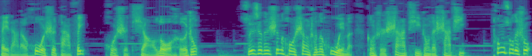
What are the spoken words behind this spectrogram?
被打得或是打飞，或是挑落河中。随在他身后上船的护卫们更是杀劈中的杀劈，通俗的说，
